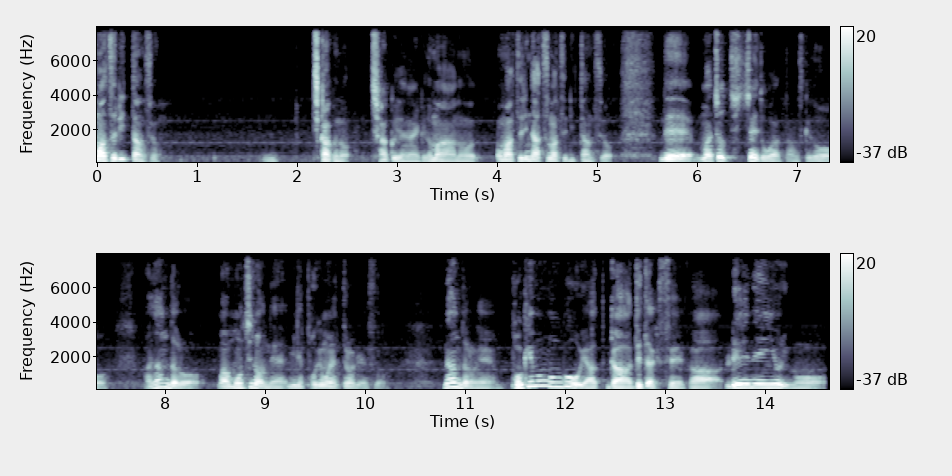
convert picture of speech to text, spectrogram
お祭り行ったんですよ。近くの。近くじゃないけどまああのお祭り夏祭り行ったんですよ。でまあちょっとちっちゃいとこだったんですけどあなんだろう。まあもちろんねみんなポケモンやってるわけですよ。なんだろうねポケモン GO やが出たせいか例年よりも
